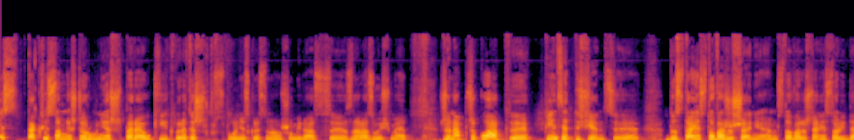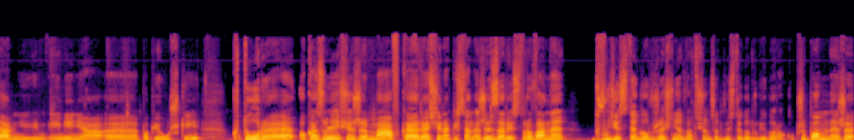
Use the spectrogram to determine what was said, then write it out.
jest, tak są jeszcze również perełki, które też wspólnie z Krystyną Szumilas znalazłyśmy, że na przykład 500 tysięcy dostaje stowarzyszenie, Stowarzyszenie Solidarni imienia e, Popiełuszki, które okazuje się, że ma w KRS-ie napisane, że jest zarejestrowane 20 września 2022 roku. Przypomnę, że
